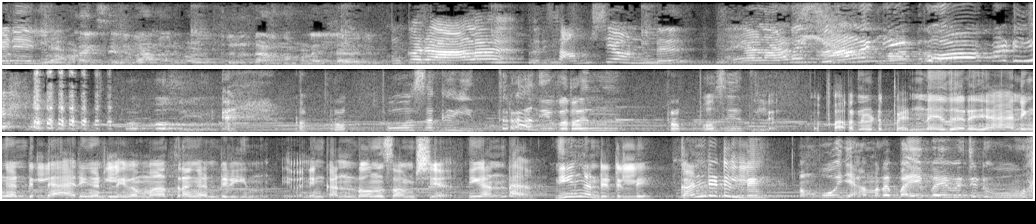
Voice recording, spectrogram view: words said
ഐഡിയ ഇല്ല. നമുക്കൊരാളെ ഒരു സംശയം ഉണ്ട് അയാളാണെങ്കിൽ കോമഡിയാ പ്രപ്പോസ് ചെയ്യും. ഇവിടെ പ്രൊപ്പോസ് ഒക്കെ ഇത്ര നീ പറയുന്നു പ്രൊപ്പോസ് ചെയ്തില്ല പറഞ്ഞിട്ട് പെണ്ണ് ഇതുവരെ ഞാനും കണ്ടില്ല ആരും കണ്ടില്ല. ഇവൻ മാത്രം കണ്ടിരിക്കുന്നു. ഇവനും കണ്ടോന്ന് സംശയം. നീ കണ്ട? നീയും കണ്ടിട്ടില്ലേ? കണ്ടിട്ടില്ലേ? അമ്പോ ഞാൻ പറയാം ബൈ ബൈ വെച്ചിട്ട് പോവും.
